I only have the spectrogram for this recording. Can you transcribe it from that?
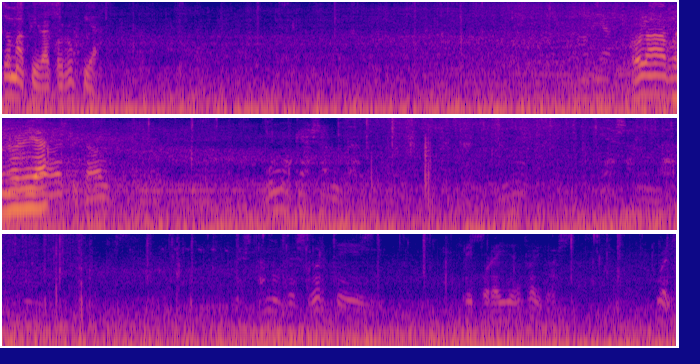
Toma, piedra corrupia. Hola, buenos, Buenos días. días. ¿Qué tal? Uno que ha saludado. Uno que ha saludado. Estamos de suerte. Y por ahí dentro hay más. Bueno,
